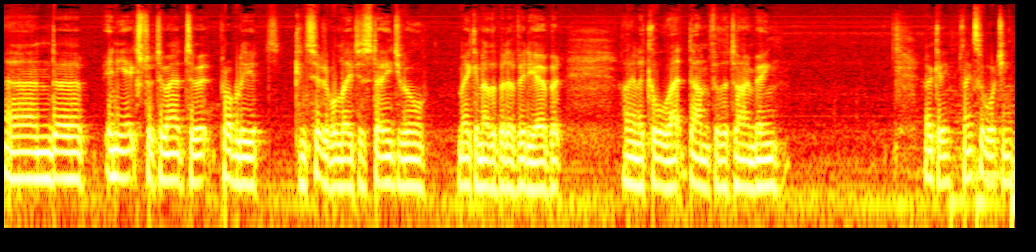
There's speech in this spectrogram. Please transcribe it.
and uh, any extra to add to it probably at considerable later stage we'll make another bit of video but I'm going to call that done for the time being. Okay thanks for watching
